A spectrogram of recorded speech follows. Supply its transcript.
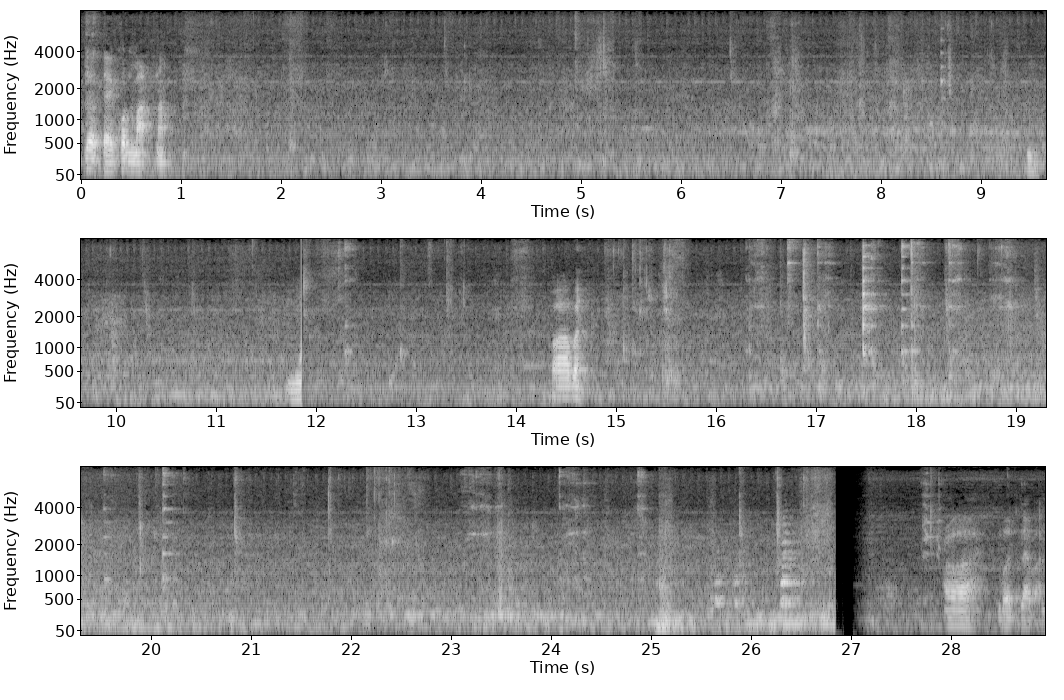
เลือกแต่คนหมักนะ ว่าไปเออเบิดแล้วบัน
